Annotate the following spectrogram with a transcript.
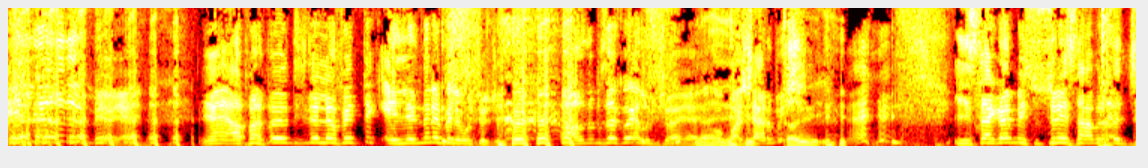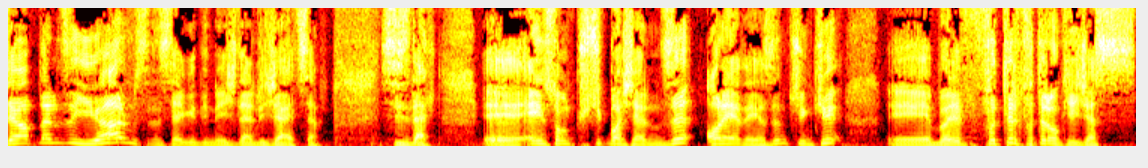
Ellerine dönmüyor yani. Yani apartman yöneticine laf ettik ellerinden öpelim o çocuğu. Alnımıza koyalım şu an yani. o başarmış. Tabii. Instagram mesut süre hesabına da cevaplarınızı yığar mısınız sevgili dinleyiciler rica etsem sizden. Ee, en son küçük başarınızı oraya da yazın. Çünkü e, böyle fıtır fıtır okuyacağız.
